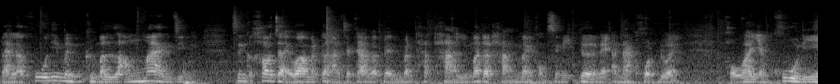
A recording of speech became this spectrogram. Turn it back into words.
แต่ละคู่นี่มันคือมันล้ำมากจริงๆซึ่งก็เข้าใจว่ามันก็อาจจะกลารมาเป็นบรรทัดฐานหรือมาตรฐานใหม่ของสนิเกอร์ในอนาคตด้วย เพราะว่าอย่างคู่นี้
